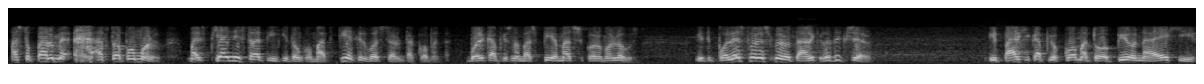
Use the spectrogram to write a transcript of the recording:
Α το πάρουμε αυτό από μόνος. Μάλιστα, ποια είναι η στρατηγική των κομμάτων, τι ακριβώς θέλουν τα κόμματα. Μπορεί κάποιος να μας πει εμάς τους οικονομολόγους. Γιατί πολλές φορές με ρωτάνε και δεν ξέρω. Υπάρχει κάποιο κόμμα το οποίο να έχει.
